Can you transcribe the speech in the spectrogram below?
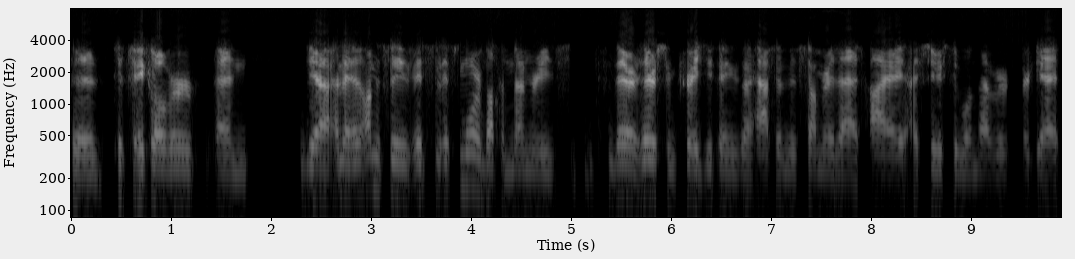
to to take over and yeah, and then honestly, it's it's more about the memories. There there's some crazy things that happened this summer that I I seriously will never forget.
